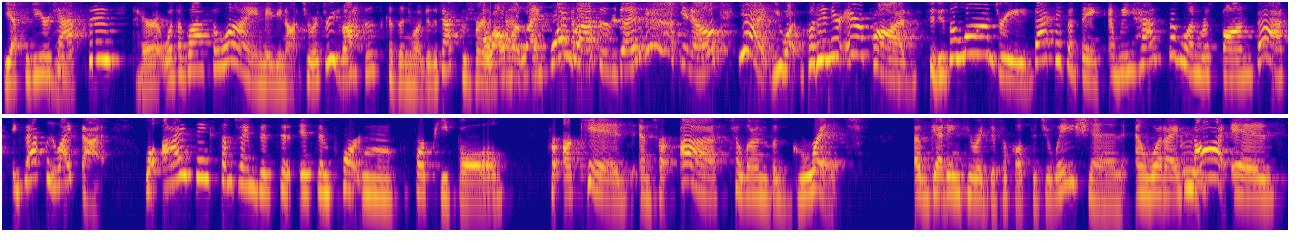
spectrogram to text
you have to do your taxes, pair it with a glass of wine, maybe not two or three glasses, because then you won't do the taxes very well, but like one glass is good. You know, yeah, you want put in your AirPods to do the laundry, that type of thing. And we had someone respond back exactly like that. Well, I think sometimes it's it's important for people for our kids and for us to learn the grit of getting through a difficult situation. And what I mm. thought is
